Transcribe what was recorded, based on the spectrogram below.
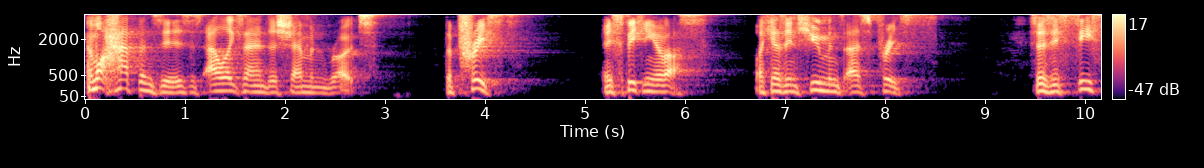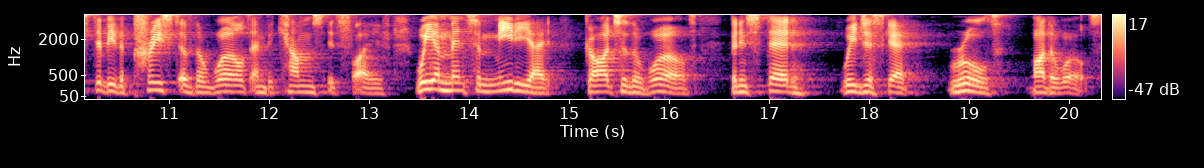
And what happens is, as Alexander Schmemann wrote, the priest, and he's speaking of us, like as in humans as priests, says he ceased to be the priest of the world and becomes its slave. We are meant to mediate God to the world, but instead we just get ruled by the world.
